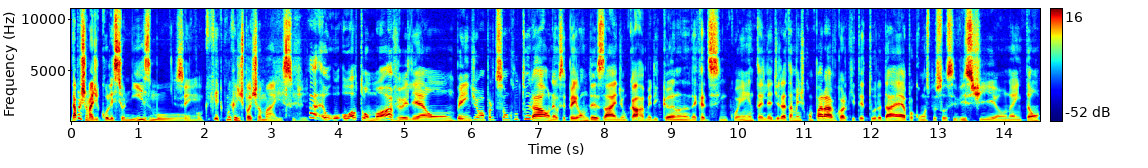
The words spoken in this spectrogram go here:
Dá pra chamar de colecionismo? Sim. Como que, como é que a gente pode chamar isso de. Ah, o, o automóvel, ele é um bem de uma produção cultural, né? Você pegar um design de um carro americano na década de 50, ele é diretamente comparável com a arquitetura da época, como as pessoas se vestiam, né? Então,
